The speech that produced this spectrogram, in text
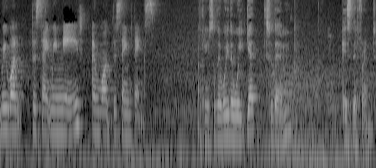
We want the same we need and want the same things. okay so the way that we get to them is different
